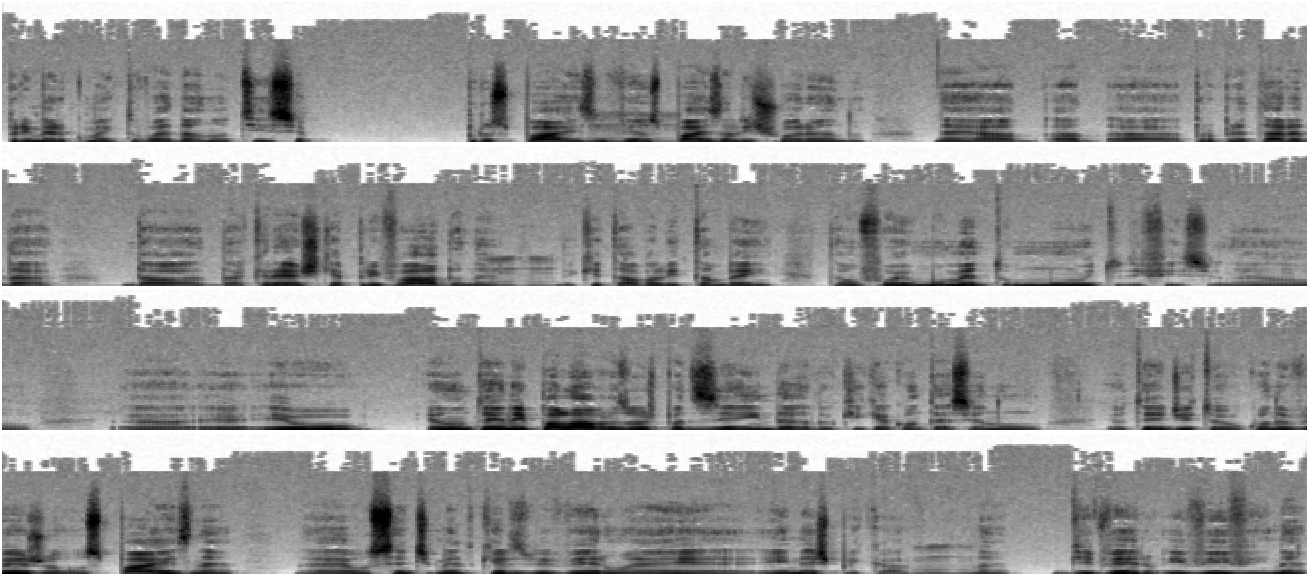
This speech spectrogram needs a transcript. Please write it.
Primeiro, como é que tu vai dar notícia para os pais e ver os pais ali chorando, né? A, a, a proprietária da, da, da creche, que é privada, né? Que estava ali também. Então foi um momento muito difícil, né? Eu, eh, eu eu não tenho nem palavras hoje para dizer ainda do que que acontece. Eu não, eu tenho dito, eu, quando eu vejo os pais, né, é, o sentimento que eles viveram é, é inexplicável, né? Viveram e vivem, né?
